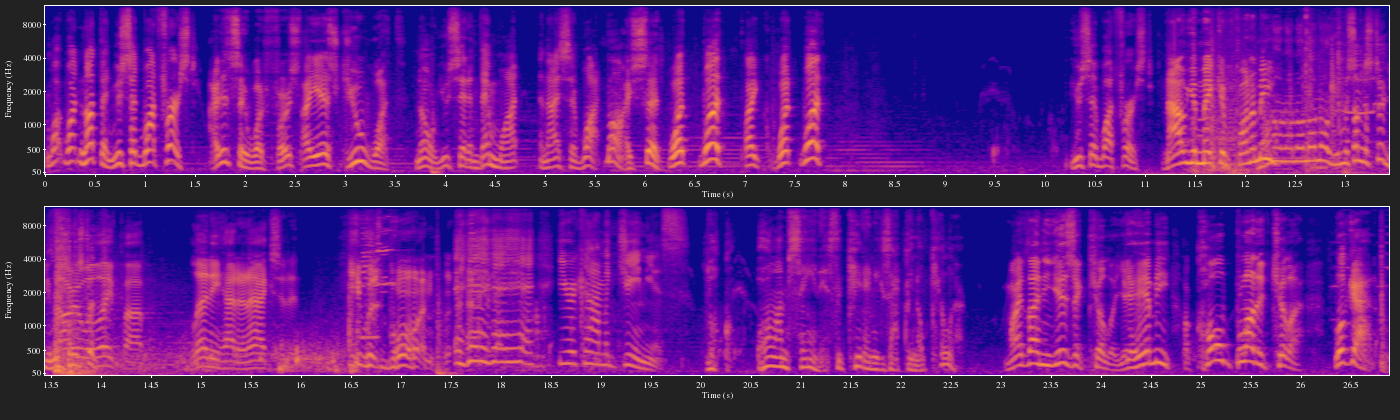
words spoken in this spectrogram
What? What? Nothing. You said what first? I didn't say what first. I asked you what. No, you said and then what, and I said what? No, I said what what? Like what what? You said what first? Now you're making fun of me? No, no, no, no, no. You misunderstood. You Sorry misunderstood. we're late, Pop. Lenny had an accident. He was born. You're a comic genius. Look, all I'm saying is the kid ain't exactly no killer. My Lenny is a killer, you hear me? A cold-blooded killer. Look at him.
